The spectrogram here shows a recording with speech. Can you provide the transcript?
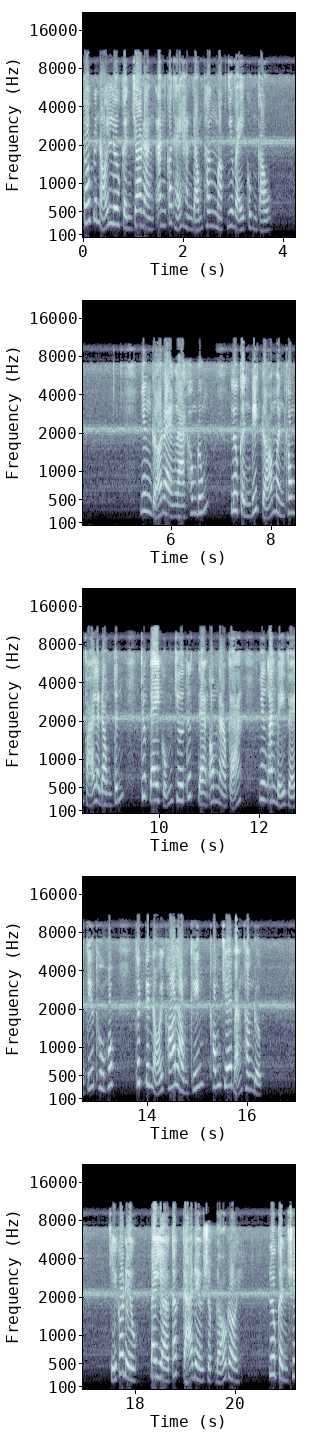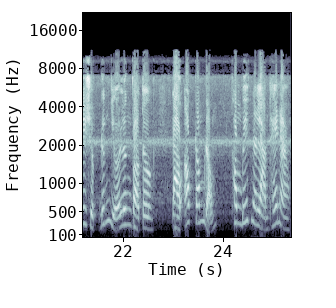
tốt đến nỗi Lưu Kình cho rằng anh có thể hành động thân mật như vậy cùng cậu. Nhưng rõ ràng là không đúng. Lưu Kình biết rõ mình không phải là đồng tính, trước đây cũng chưa thích đàn ông nào cả, nhưng anh bị vệ tiếu thu hút, thích đến nỗi khó lòng khiến khống chế bản thân được. Chỉ có điều, bây giờ tất cả đều sụp đổ rồi. Lưu Kình suy sụp đứng giữa lưng vào tường, đầu óc trống rỗng, không biết nên làm thế nào.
